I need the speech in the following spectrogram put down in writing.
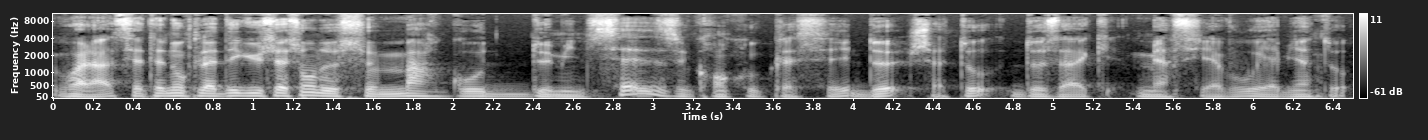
Voilà, c'était donc la dégustation de ce Margot 2016, grand cru classé de Château d'Ozac. Merci à vous et à bientôt.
